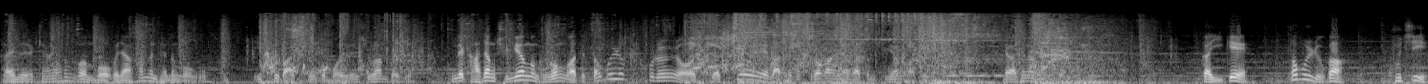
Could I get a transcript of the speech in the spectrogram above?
라인을 이렇게 하는 건 뭐 그냥 하면 되는 거고 입수 맞추고 뭐 이런 식으로 하면 되죠. 근데 가장 중요한 건 그건 것 같아. W 쿨을 어, 몇 초에 맞춰서 들어가냐가 좀 중요한 것 같아요. 제가 생각했을 때. 그러니까 이게 W가 굳이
